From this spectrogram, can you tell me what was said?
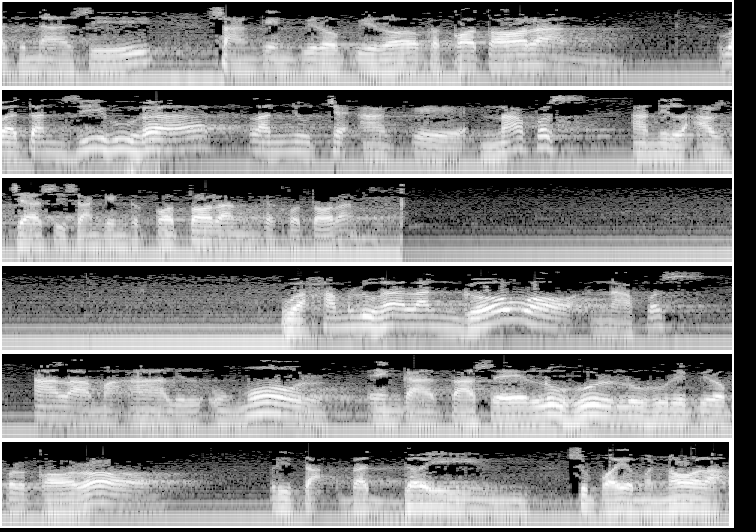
adnasi saking pira-pira kekotoran. Wa tanzihuha lan nyucikake nafas anil arjasi saking kekotoran-kekotoran wa hamluha lan gawa nafas ala ma'alil umur. Ing katase luhur-luhure pira perkara. Litak badaim supaya menolak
